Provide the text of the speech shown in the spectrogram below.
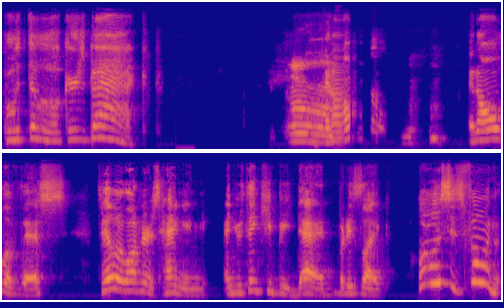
"Put the hookers back." Oh. And also, in all of this, Taylor Lautner is hanging, and you think he'd be dead, but he's like, "Oh, this is fun!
